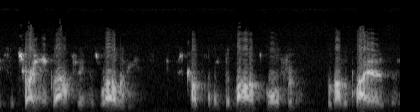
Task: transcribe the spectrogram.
it's a training ground thing as well, and he, constantly demands more from from other players. And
